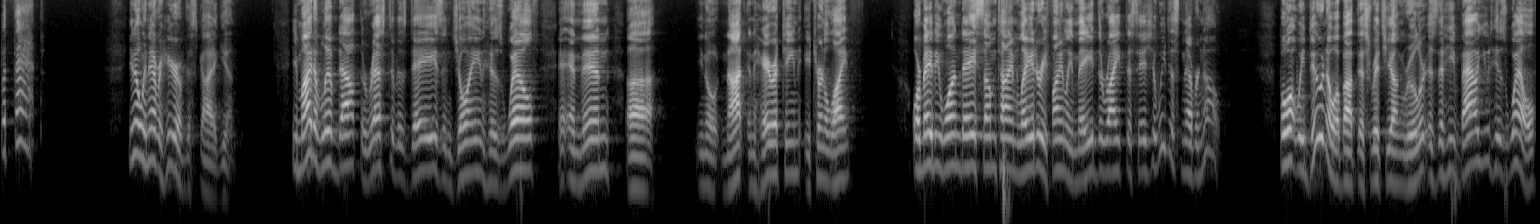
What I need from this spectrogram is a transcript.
but that. You know, we never hear of this guy again. He might have lived out the rest of his days enjoying his wealth and then, uh, you know, not inheriting eternal life. Or maybe one day, sometime later, he finally made the right decision. We just never know. But what we do know about this rich young ruler is that he valued his wealth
